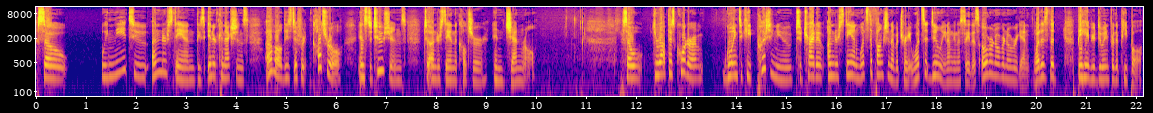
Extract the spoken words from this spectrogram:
So we need to understand these interconnections of all these different cultural institutions to understand the culture in general. So throughout this quarter, I'm going to keep pushing you to try to understand what's the function of a trait, what's it doing. I'm going to say this over and over and over again. What is the behavior doing for the people?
